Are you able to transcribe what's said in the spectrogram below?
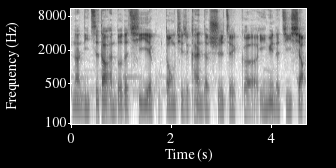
那你知道很多的企业股东其实看的是这个营运的绩效，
